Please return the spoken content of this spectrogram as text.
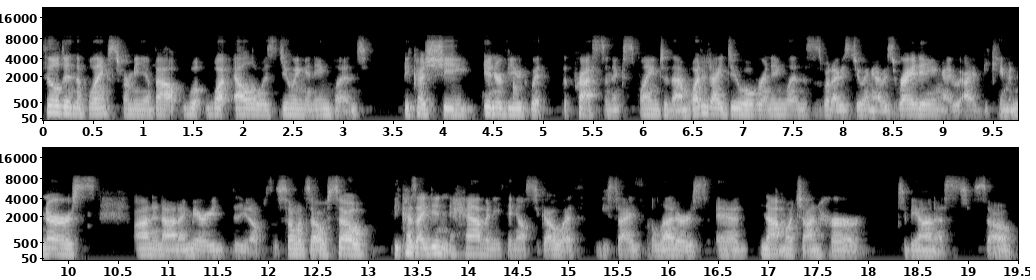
filled in the blanks for me about w- what Ella was doing in England because she interviewed with the press and explained to them what did I do over in England. This is what I was doing. I was writing. I, I became a nurse. On and on. I married, you know, so and so. So because I didn't have anything else to go with besides the letters and not much on her, to be honest. So,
